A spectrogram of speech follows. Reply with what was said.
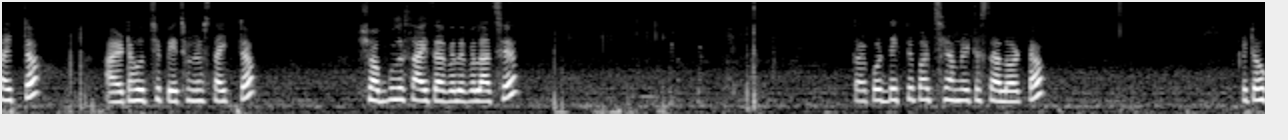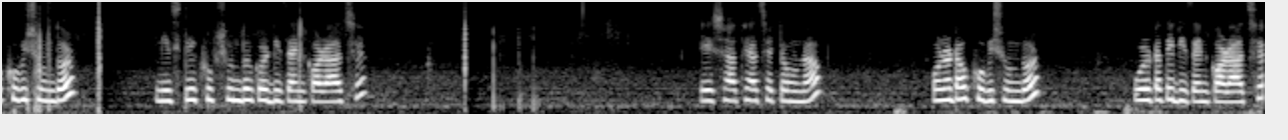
সাইডটা আর এটা হচ্ছে পেছনের সাইডটা সবগুলো সাইজ অ্যাভেলেবেল আছে। তারপর দেখতে পাচ্ছি আমরা এটা সালোয়ারটা। এটাও খুবই সুন্দর। নিচ দিয়ে খুব সুন্দর করে ডিজাইন করা আছে। এর সাথে আছে একটা ওনা ওনাটাও খুবই সুন্দর। পুরোটাতেই ডিজাইন করা আছে।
